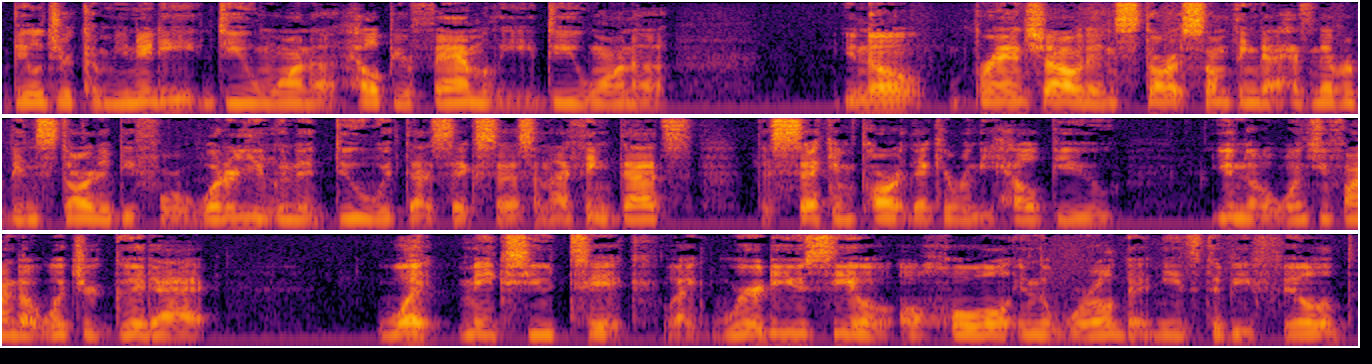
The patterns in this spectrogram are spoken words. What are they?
build your community? Do you want to help your family? Do you want to you know, branch out and start something that has never been started before. What are you mm-hmm. going to do with that success? And I think that's the second part that can really help you, you know, once you find out what you're good at, what makes you tick? Like, where do you see a, a hole in the world that needs to be filled?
